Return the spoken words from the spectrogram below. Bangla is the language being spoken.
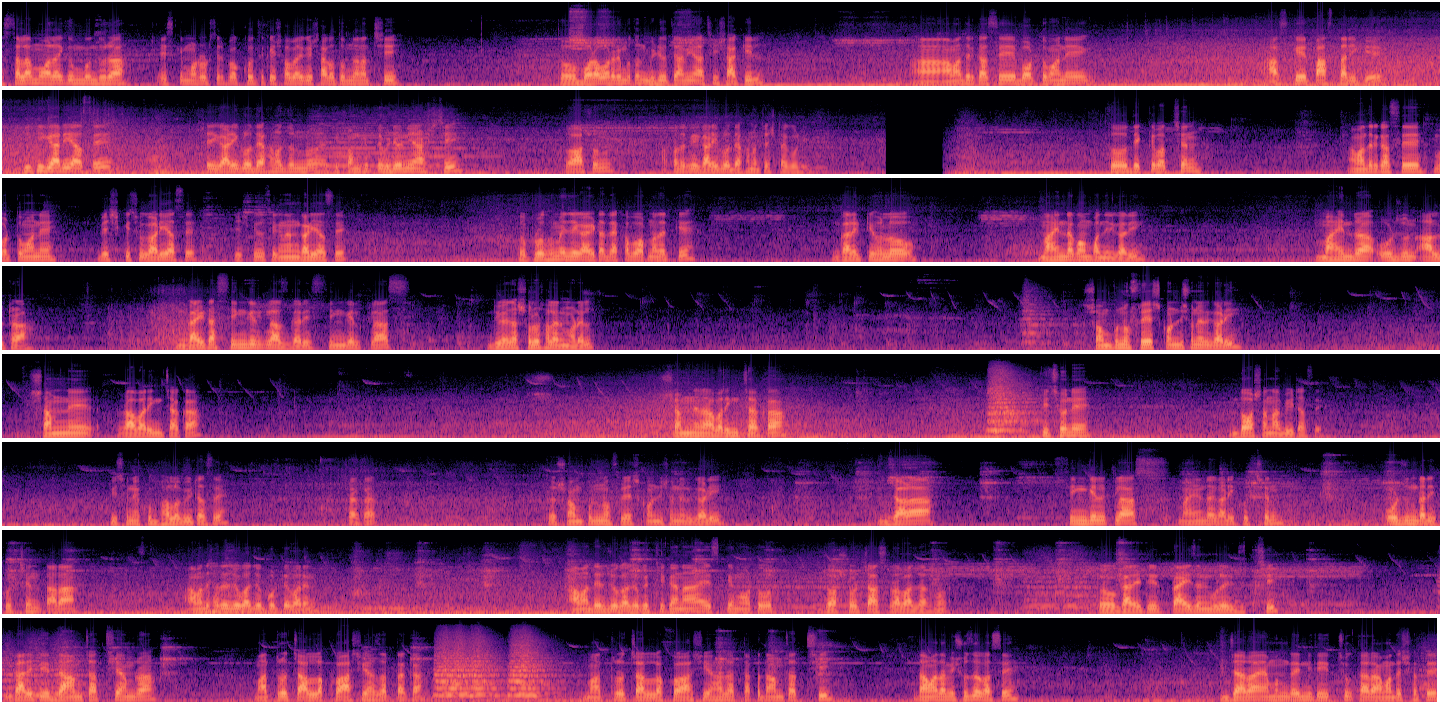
আসসালামু আলাইকুম বন্ধুরা, এসকে মোটরসের পক্ষ থেকে সবাইকে স্বাগতম জানাচ্ছি। তো বরাবরের মতন ভিডিওতে আমি আছি শাকিল। আমাদের কাছে বর্তমানে আজকের পাঁচ তারিখে কী কী গাড়ি আছে সেই গাড়িগুলো দেখানোর জন্য একটি সংক্ষিপ্ত ভিডিও নিয়ে আসছি। তো আসুন, আপনাদেরকে গাড়িগুলো দেখানোর চেষ্টা করি। তো দেখতে পাচ্ছেন, আমাদের কাছে বর্তমানে বেশ কিছু গাড়ি আছে, বেশ কিছু সেকেন্ড হ্যান্ড গাড়ি আছে। তো প্রথমে যে গাড়িটা দেখাবো আপনাদেরকে, গাড়িটি হলো মাহিন্দ্রা কোম্পানির গাড়ি, মাহিন্দ্রা অর্জুন আলট্রা। গাড়িটা সিঙ্গেল ক্লাস গাড়ি, সিঙ্গেল ক্লাস দু হাজার ষোলো সালের মডেল। সম্পূর্ণ ফ্রেশ কন্ডিশনের গাড়ি। সামনে রাবারিং চাকা। সামনে রাবারিং চাকা। পিছনে দশ আনা বিট আছে। পিছনে খুব ভালো বিট আছে চাকার। তো সম্পূর্ণ ফ্রেশ কন্ডিশনের গাড়ি। যারা সিঙ্গেল ক্লাস মাহিন্দ্রা গাড়ি খুঁজছেন, অর্জুন গাড়ি খুঁজছেন, তারা আমাদের সাথে যোগাযোগ করতে পারেন। আমাদের যোগাযোগের ঠিকানা এসকে মোটর, যশোর চাষড়া বাজার মোড়। তো গাড়িটির প্রাইস আমি বলে দিচ্ছি। গাড়িটির দাম চাচ্ছি আমরা মাত্র চার লক্ষ আশি হাজার টাকা। মাত্র চার লক্ষ আশি হাজার টাকা দাম চাচ্ছি। দামাদামি সুযোগ আছে। যারা এমন গাড়ি নিতে ইচ্ছুক তারা আমাদের সাথে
